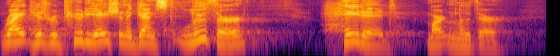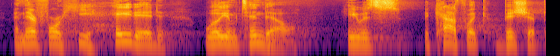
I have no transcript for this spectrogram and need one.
write his repudiation against Luther, hated Martin Luther, and therefore he hated William Tyndale. He was a Catholic bishop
